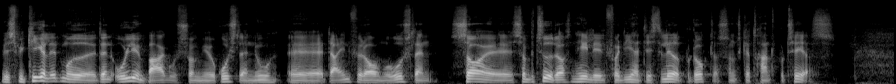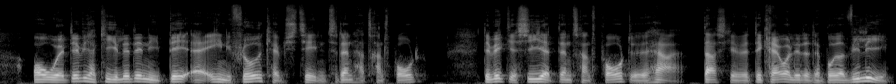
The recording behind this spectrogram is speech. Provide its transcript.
Hvis vi kigger lidt mod øh, den olieembargo, som jo Rusland nu øh, der er indført over mod Rusland, så, øh, så betyder det også en hel del for de her destillerede produkter, som skal transporteres. Og øh, det vi har kigget lidt ind i, det er egentlig flådekapaciteten til den her transport. Det er vigtigt at sige, at den transport øh, her, der skal, det kræver lidt, at der både er villige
